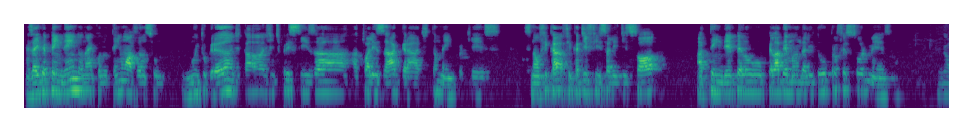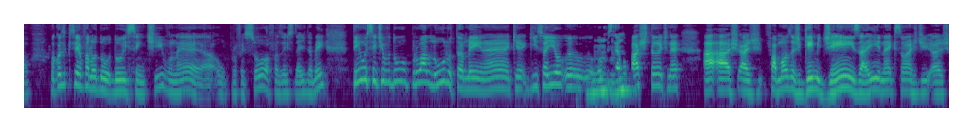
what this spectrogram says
mas aí dependendo, né, quando tem um avanço muito grande tal, a gente precisa atualizar a grade também, porque senão fica, fica difícil ali de só atender pelo, pela demanda ali do professor mesmo. Legal. Uma coisa que você falou do, do, incentivo, né? O professor a fazer isso daí também. Tem um incentivo do, pro aluno também, né? Que, que isso aí eu, eu uhum. observo bastante, né? As, as famosas game jams aí, né? Que são as, as,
